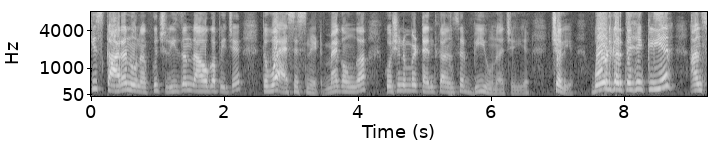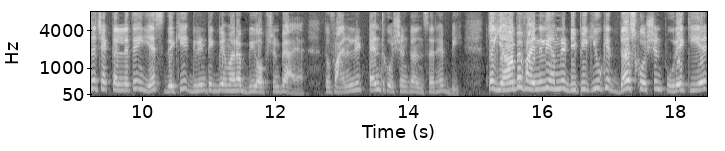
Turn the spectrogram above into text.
किस कारण होना, कुछ रीजन रहा होगा पीछे तो वो एसेसनेट मैं कहूँगा क्वेश्चन नंबर टेंथ का आंसर बी होना चाहिए। चलिए बोर्ड करते हैं क्लियर आंसर चेक कर लेते हैं। यस देखिए ग्रीन टिक भी हमारा बी ऑप्शन पे आया है। तो फाइनली टेंथ क्वेश्चन का आंसर है बी तो यहाँ पे फाइनली हमने डीपीक्यू के दस क्वेश्चन पूरे किए।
